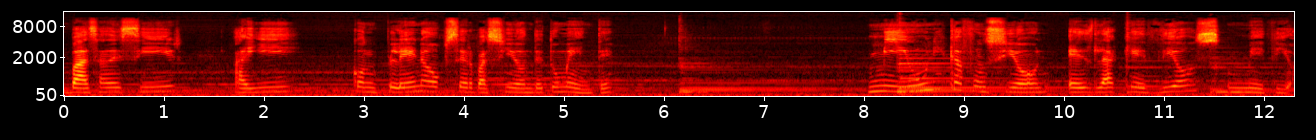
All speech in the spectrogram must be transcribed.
vas a decir ahí con plena observación de tu mente, mi única función es la que Dios me dio.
